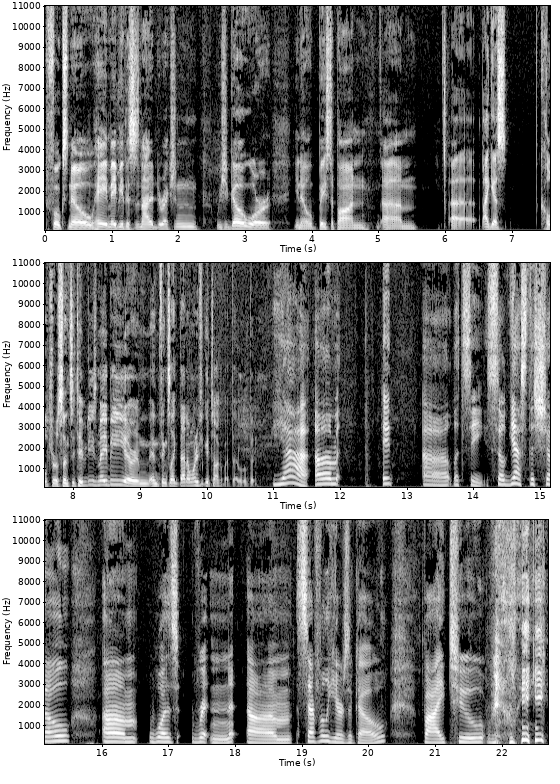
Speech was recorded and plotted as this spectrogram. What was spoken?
folks know, hey, maybe this is not a direction we should go, or, you know, based upon, um, uh, I guess, cultural sensitivities, maybe, or and things like that. I wonder if you could talk about that a little bit. Yeah. Um it uh let's see. So yes, the show um was written um several years ago by two really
